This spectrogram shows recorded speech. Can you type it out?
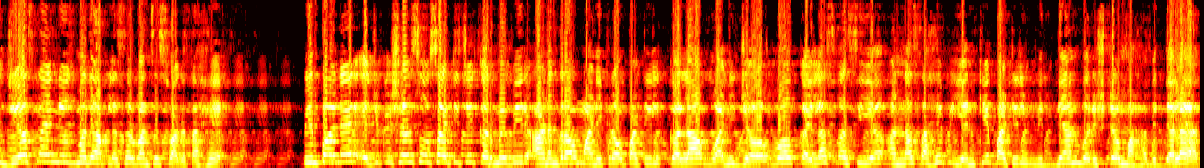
जीएस नाईन न्यूजमध्ये आपल्या सर्वांचं स्वागत आहे. पिंपळनेर एज्युकेशन सोसायटीचे कर्मवीर आनंदराव माणिकराव पाटील कला वाणिज्य व कैलासवासीय अण्णासाहेब एन के पाटील विज्ञान वरिष्ठ महाविद्यालयात.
